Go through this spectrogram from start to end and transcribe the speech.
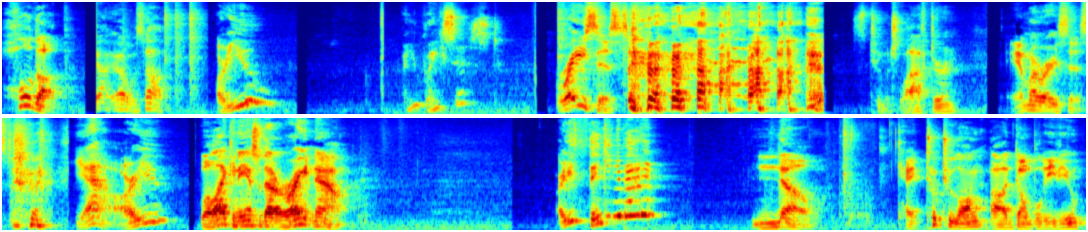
Hold up. Yeah, yeah, what's up? Are you... Are you racist? Racist! it's too much laughter. Am I racist? yeah, are you? Well, I can answer that right now. Are you thinking about it? No. Okay, took too long. Uh, don't believe you.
